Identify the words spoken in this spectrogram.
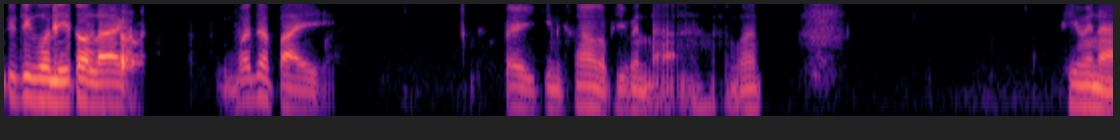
จริงๆวันนี้ตอนแรกว่าจะไป ไปกินข้าวกับพี่เวนาแต่ว่า พี่เวนา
